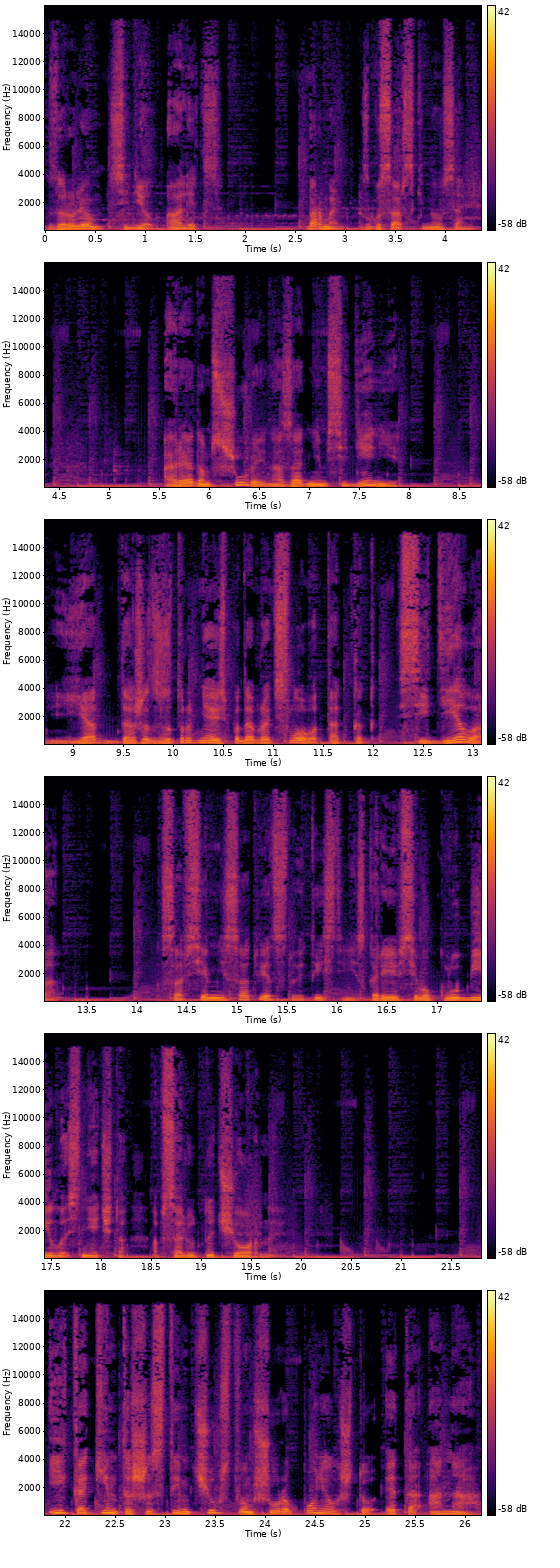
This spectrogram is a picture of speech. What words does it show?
За рулем сидел Алекс, бармен с гусарскими усами. А рядом с Шурой на заднем сиденье я даже затрудняюсь подобрать слово, так как «сидела» совсем не соответствует истине. Скорее всего, клубилось нечто абсолютно черное. И каким-то шестым чувством Шура понял, что это она,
